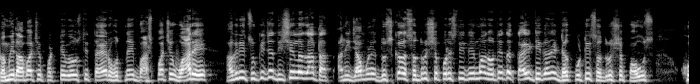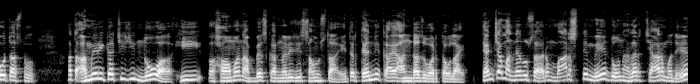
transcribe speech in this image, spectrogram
कमी दाबाचे पट्टे व्यवस्थित तयार होत नाही बाष्पाचे वारे अगदी चुकीच्या दिशेला जातात आणि ज्यामुळे दुष्काळ सदृश्य परिस्थिती निर्माण होते तर काही ठिकाणी ढगपुटी सदृश्य पाऊस होत असतो. आता अमेरिकाची जी नोवा ही हवामान अभ्यास करणारी जी संस्था आहे तर त्यांनी काय अंदाज वर्तवला आहे त्यांच्या म्हणण्यानुसार मार्च ते मे दोन हजार चारमध्ये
